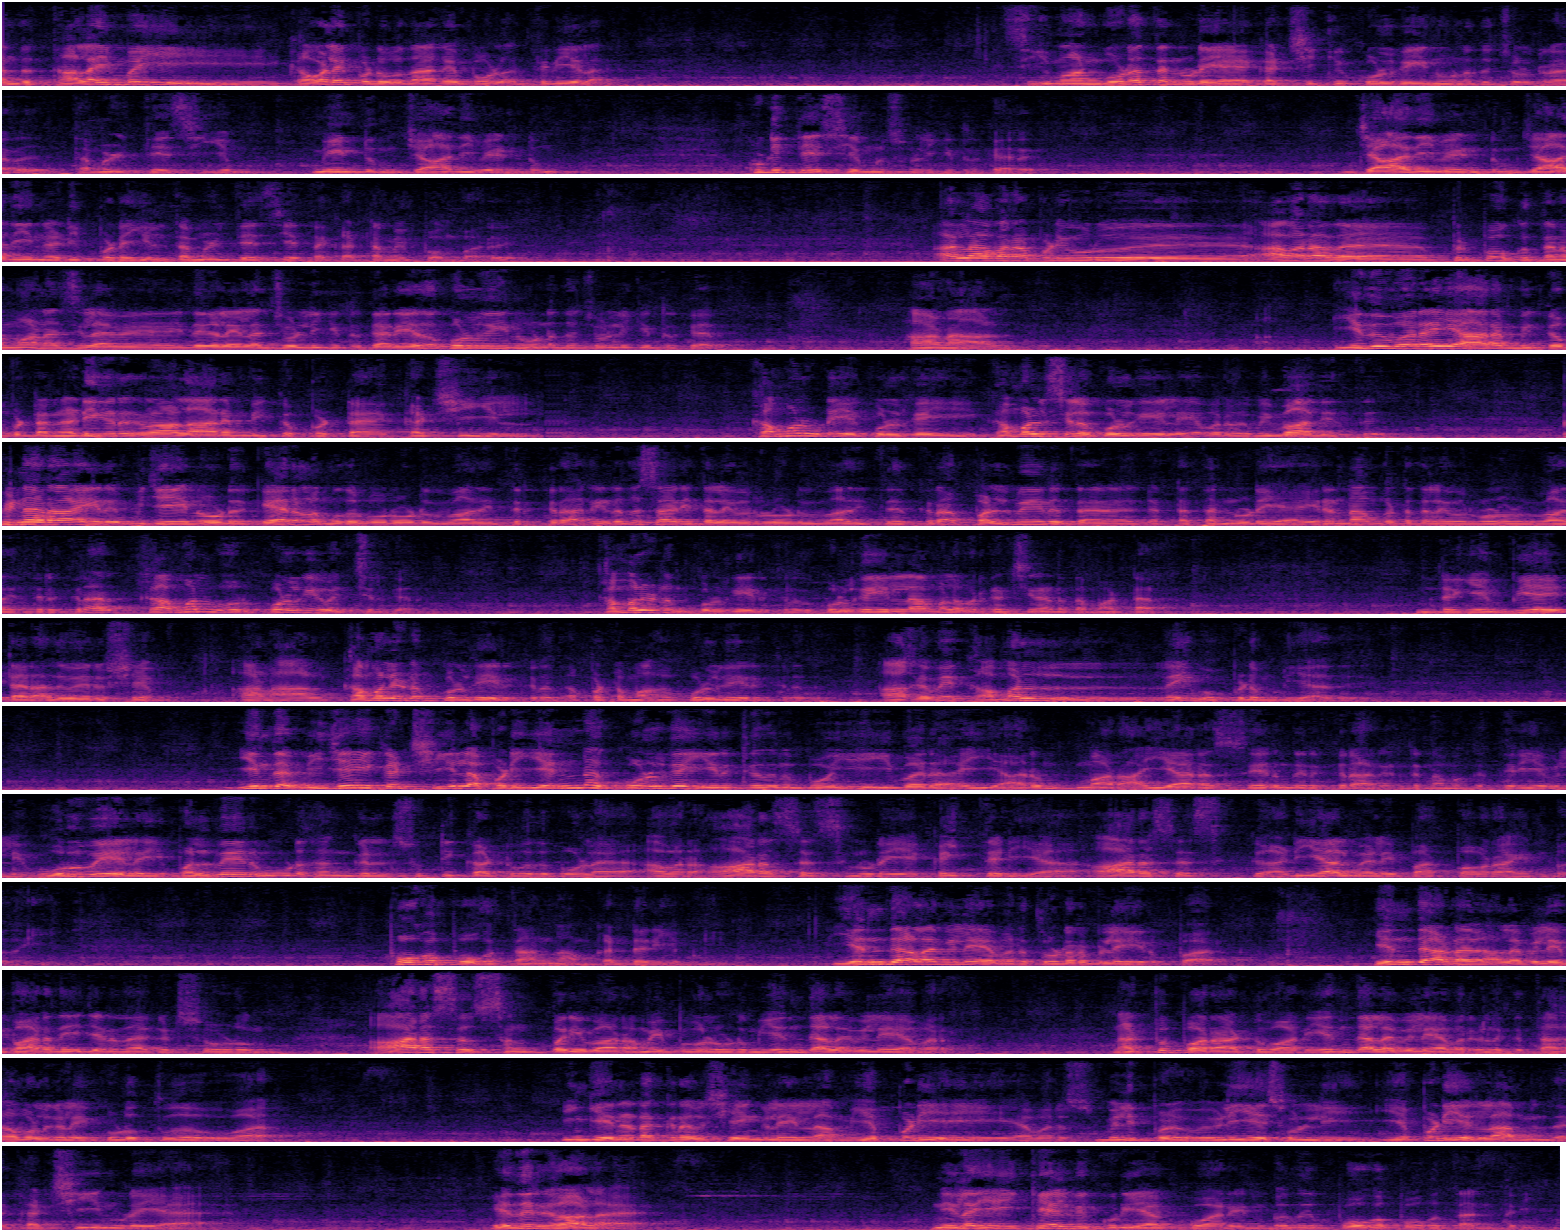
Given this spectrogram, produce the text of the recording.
அந்த தலைமை கவலைப்படுவதாக போல தெரியல. சீமான் கூட தன்னுடைய கட்சிக்கு கொள்கைன்னு ஒன்று சொல்றாரு. தமிழ் தேசியம் மீண்டும் ஜாதி வேண்டும். குடி தேசியம்னு சொல்லிக்கிட்டு இருக்காரு. ஜாதி வேண்டும் ஜாதியின் அடிப்படையில் தமிழ் தேசியத்தை கட்டமைப்போம் பாரு. அதில் அவர் அப்படி ஒரு அவர் அதை பிற்போக்குத்தனமான சில இதுகளை எல்லாம் சொல்லிக்கிட்டு இருக்காரு. ஏதோ கொள்கைன்னு ஒன்றதை சொல்லிக்கிட்டு இருக்காரு. ஆனால் இதுவரை ஆரம்பிக்கப்பட்ட நடிகர்களால் ஆரம்பிக்கப்பட்ட கட்சியில் கமலுடைய கொள்கை கமல் சில கொள்கைகளை அவர் விவாதித்து பினராயி விஜயனோடு கேரள முதல்வரோடு விவாதித்திருக்கிறார் இடதுசாரி தலைவர்களோடு விவாதித்திருக்கிறார் பல்வேறு த கட்ட தன்னுடைய இரண்டாம் கட்ட தலைவர்களோடு விவாதித்திருக்கிறார். கமல் ஒரு கொள்கை வச்சிருக்கார். கமலிடம் கொள்கை இருக்கிறது. கொள்கை இல்லாமல் அவர் கட்சி நடத்த மாட்டார். இன்றைக்கு எம்பி ஆயிட்டார். அது வேறு விஷயம். ஆனால் கமலிடம் கொள்கை இருக்கிறது அப்பட்டமாக கொள்கை இருக்கிறது. ஆகவே கமலை ஒப்பிட முடியாது. இந்த விஜய் கட்சியில் அப்படி என்ன கொள்கை இருக்குதுன்னு போய் இவர் ஐ அருண்குமார் ஐஆர்எஸ் சேர்ந்திருக்கிறார் என்று நமக்கு தெரியவில்லை. ஒருவேளை பல்வேறு ஊடகங்கள் சுட்டிக்காட்டுவது போல அவர் ஆர்எஸ்எஸ்னுடைய கைத்தடியா ஆர்எஸ்எஸ்க்கு அடியால் வேலை பார்ப்பவரா என்பதை போக போகத்தான் நாம் கண்டறிய முடியும். எந்த அளவிலே அவர் தொடர்பிலே இருப்பார்? எந்த அட அளவிலே பாரதிய ஜனதா கட்சியோடும் ஆர்எஸ்எஸ் சங் பரிவார் அமைப்புகளோடும் எந்த அளவிலே அவர் நட்பு பாராட்டுவார் எந்த அளவிலே அவர்களுக்கு தகவல்களை கொடுத்து உதவுவார் இங்கே நடக்கிற விஷயங்களை எல்லாம் எப்படி அவர் வெளிப்ப வெளியே சொல்லி எப்படியெல்லாம் இந்த கட்சியினுடைய எதிர்கால நிலையை கேள்விக்குறியாக்குவார் என்பது போக போகத்தான் தெரியும்.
